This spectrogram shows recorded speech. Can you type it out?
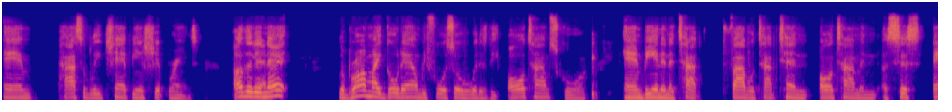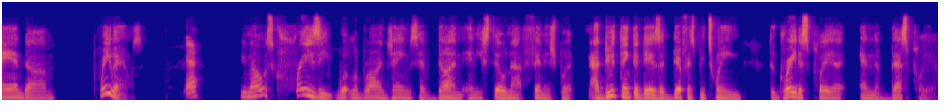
and possibly championship rings. Other than that, LeBron might go down before it's over with as the all-time scorer and being in the top five or top 10 all-time in assists and um, rebounds. Yeah. You know, it's crazy what LeBron James have done, and he's still not finished. But I do think that there's a difference between the greatest player and the best player.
